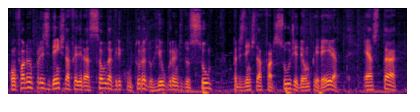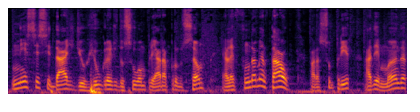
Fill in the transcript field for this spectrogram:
Conforme o presidente da Federação da Agricultura do Rio Grande do Sul, presidente da Farsul, Gedeon Pereira, esta necessidade de o Rio Grande do Sul ampliar a produção, ela é fundamental para suprir a demanda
